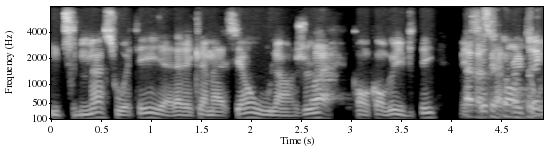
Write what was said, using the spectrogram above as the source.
ultimement souhaité à la réclamation ou l'enjeu qu'on veut éviter. Mais parce que ton truc,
